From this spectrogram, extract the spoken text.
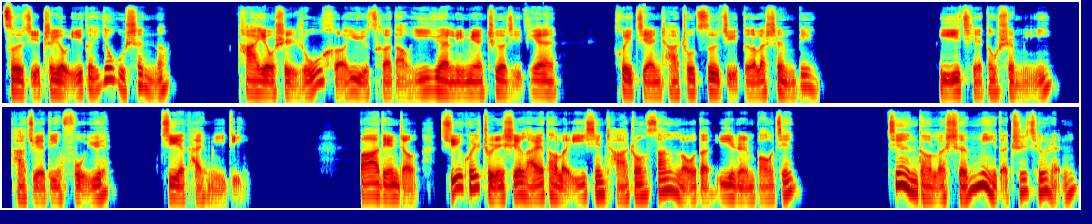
自己只有一个右肾呢？他又是如何预测到医院里面这几天会检查出自己得了肾病？一切都是谜。他决定赴约，揭开谜底。八点整，徐奎准时来到了宜兴茶庄三楼的一人包间，见到了神秘的知情人。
